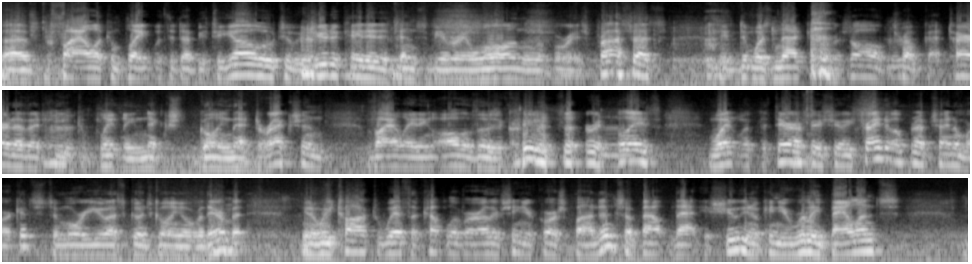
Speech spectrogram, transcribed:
uh, file a complaint with the WTO, to adjudicate it. It tends to be a very long and laborious process. It was not going to resolve. Hmm. Trump got tired of it. He hmm. completely nixed going that direction, violating all of those agreements that are in place went with the tariff issue. He's trying to open up China markets to more U.S. goods going over there, mm-hmm. but, you know, we talked with a couple of our other senior correspondents about that issue. You know, can you really balance,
